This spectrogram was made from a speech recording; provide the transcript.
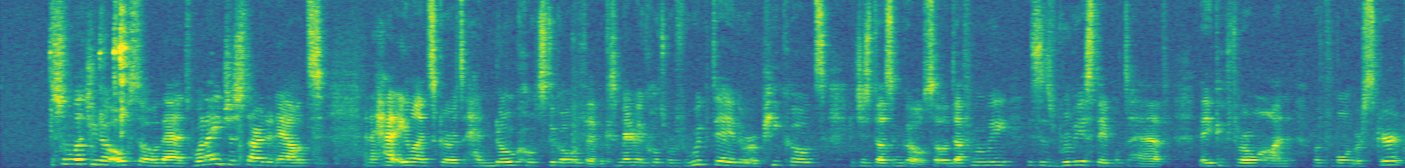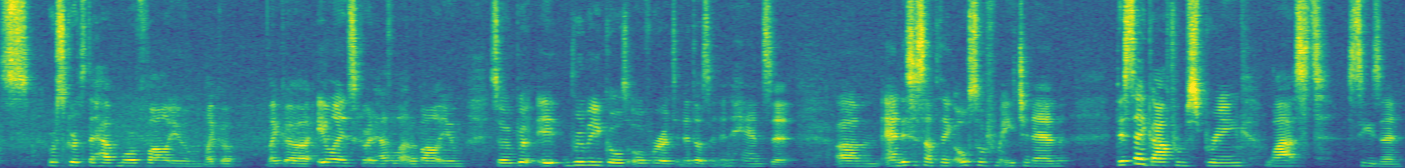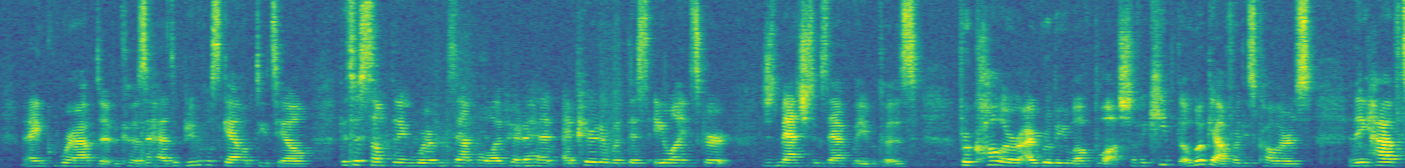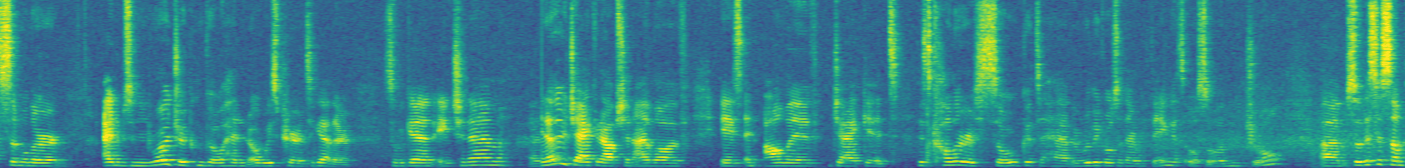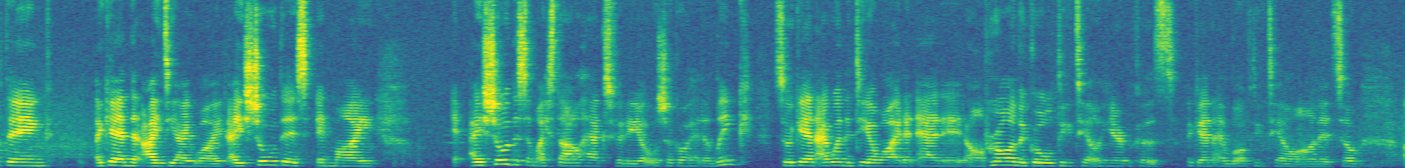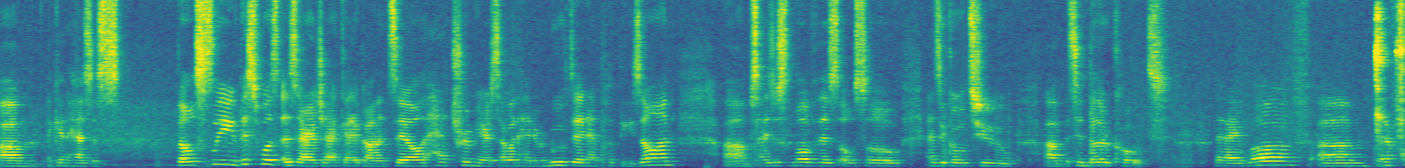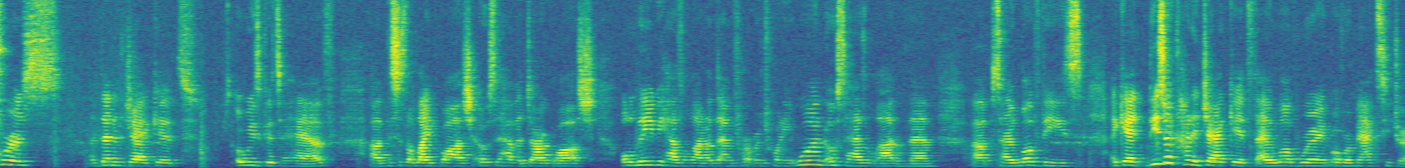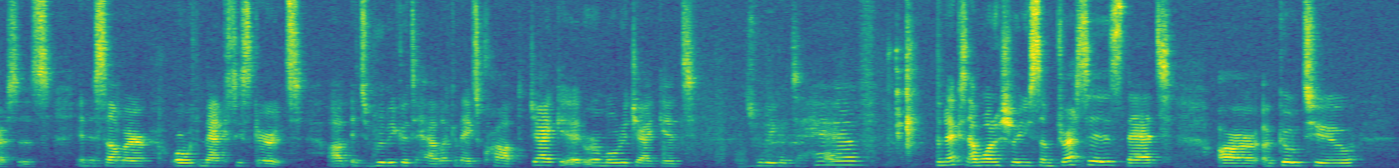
Just to let you know also that when I just started out and I had A-line skirts, I had no coats to go with it because many of my coats were for weekday, There were pea coats, it just doesn't go. So definitely, this is really a staple to have that you can throw on with longer skirts or skirts that have more volume, like a like a A-line skirt has a lot of volume. So but it really goes over it and it doesn't enhance it. Um, and this is something also from H&M. This I got from spring last season and I grabbed it because it has a beautiful scallop detail. This is something where, for example, I paired, ahead, I paired it with this A-line skirt. It just matches exactly because for color, I really love blush. So if I keep a lookout for these colors and they have similar items in your wardrobe, you can go ahead and always pair it together. So again, H&M. Another jacket option I love is an olive jacket. This color is so good to have. It really goes with everything. It's also a neutral. Um, so this is something, again, that I DIY'd. I showed this in my, I showed this in my style hacks video, which I'll go ahead and link. So again, I went and DIY'd and added um, pearl and the gold detail here because, again, I love detail on it. So um, again, it has this bell sleeve. This was a Zara jacket I got on sale. It had trim here, so I went ahead and removed it and put these on. Um, so I just love this also as a go-to. Um, it's another coat that I love. Um, and of course, a denim jacket always good to have. Uh, this is a light wash. I also have a dark wash. Old Navy has a lot of them. Forever 21 also has a lot of them. Uh, so I love these. Again, these are kind of jackets that I love wearing over maxi dresses in the summer or with maxi skirts. Um, it's really good to have like a nice cropped jacket or a motor jacket. It's really good to have. So next I want to show you some dresses that are a go-to.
